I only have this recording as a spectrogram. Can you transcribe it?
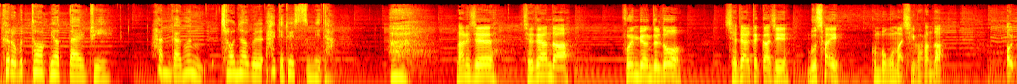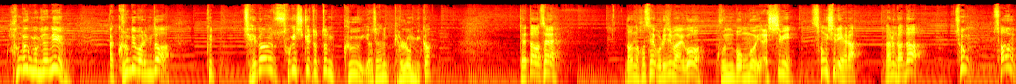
그로부터 몇 달 뒤 한강은 전역을 하게 됐습니다. 하, 난 이제 제대한다. 후임병들도 제대할 때까지 무사히 군복무 마치기 바란다. 아, 한강 병장님. 아, 그런데 말입니다. 그 제가 소개시켜줬던 그 여자는 별로입니까? 됐다 허세. 넌 허세 부리지 말고 군복무 열심히 성실히 해라. 나는 간다. 충성.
